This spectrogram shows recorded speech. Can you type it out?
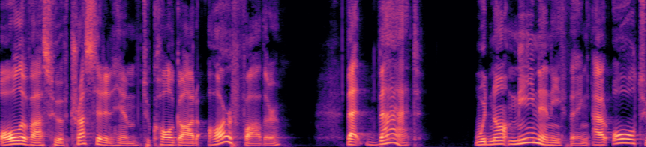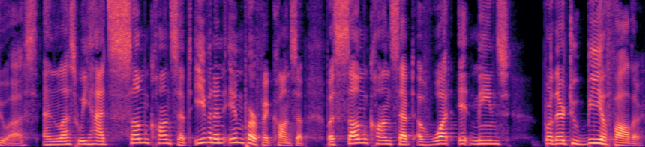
all of us who have trusted in him to call God our Father, that that would not mean anything at all to us unless we had some concept, even an imperfect concept, but some concept of what it means for there to be a father.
